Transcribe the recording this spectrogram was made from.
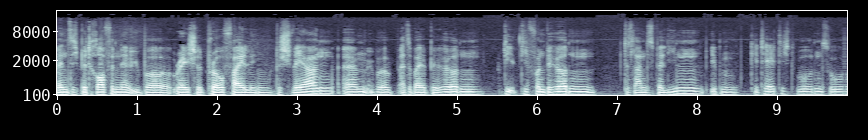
wenn sich Betroffene über Racial Profiling beschweren, ähm, über, also bei Behörden, die, die von Behörden des Landes Berlin eben getätigt wurden. So.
